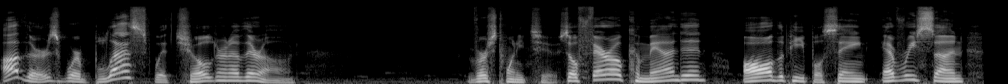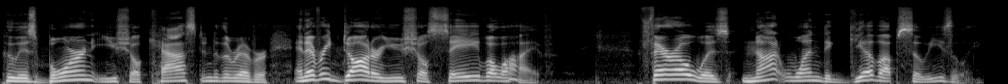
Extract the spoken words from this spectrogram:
others were blessed with children of their own. Verse 22. So Pharaoh commanded all the people, saying, Every son who is born you shall cast into the river, and every daughter you shall save alive. Pharaoh was not one to give up so easily.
